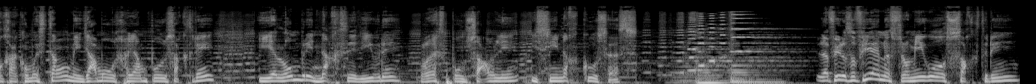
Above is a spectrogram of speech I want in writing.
Hola, ¿cómo están? Me llamo Jean-Paul Sartre y el hombre nace libre, responsable y sin excusas. La filosofía de nuestro amigo Sartre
